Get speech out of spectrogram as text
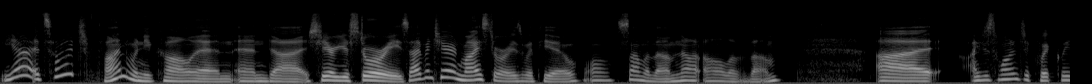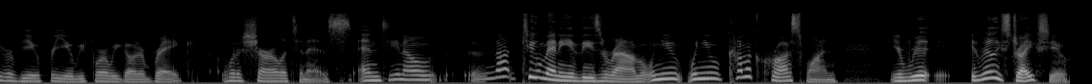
yeah, it's so much fun when you call in and uh, share your stories. I've been sharing my stories with you. Well, some of them, not all of them. Uh, I just wanted to quickly review for you before we go to break what a charlatan is. And, you know, not too many of these around, but when you when you come across one, you re- it really strikes you.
